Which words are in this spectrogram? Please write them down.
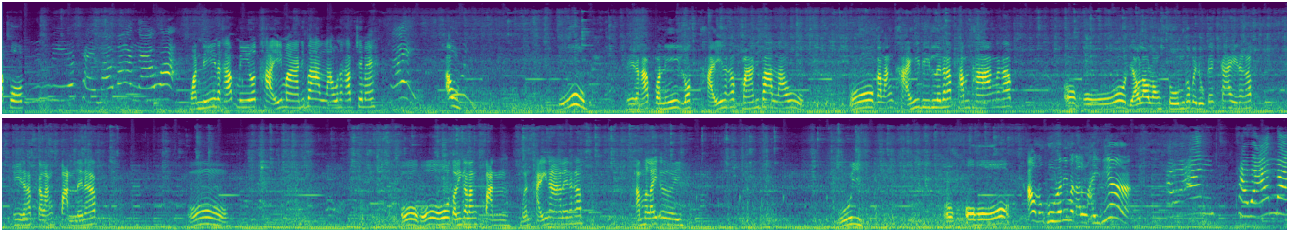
ครับผม มีรถไถมาบ้านแล้วอะวันนี้นะครับมีรถไถมาที่บ้านเรานะครับใช่ไหม ใช่เอ้าโอ้นี่นะครับ วันนี้รถไถนะครับมาที่บ้านเรา โอ้กำลังไถให้ดินเลยนะครับทำทางนะครับ โอ้โห เดี๋ยวเราลองซูมเข้าไปดูใกล้ ๆนะครับ นี่นะครับกำลังปั่นเลยนะครับ โอ้โอ้โห ตอนนี้กำลังปั่นเหมือนไถนาเลยนะครับทำอะไรเอ่ย อุ้ย โอ้โห เอ้า น้องภูมิแล้วนี่มันอะไรเนี่ยไถร้านไถร้านใหม่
